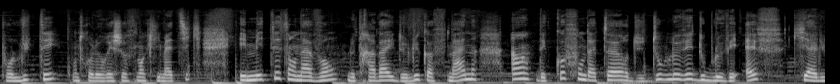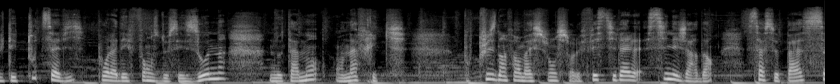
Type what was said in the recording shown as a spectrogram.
pour lutter contre le réchauffement climatique et mettait en avant le travail de Luc Hoffman, un des cofondateurs du WWF qui a lutté toute sa vie pour la défense de ces zones, notamment en Afrique. Pour plus d'informations sur le festival Ciné Jardin, ça se passe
